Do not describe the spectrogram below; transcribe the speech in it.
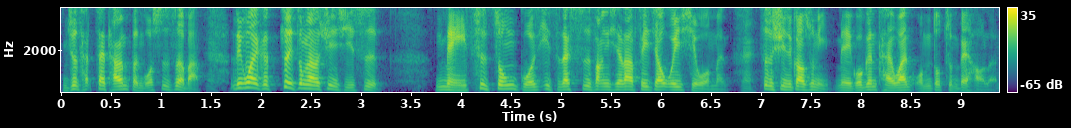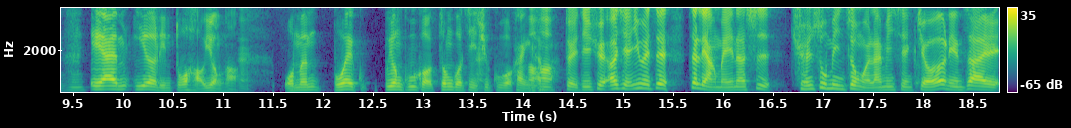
你就在在台湾本国试射吧。另外一个最重要的讯息是，每次中国一直在释放一些它的飞胶威胁我们，这个讯息告诉你，美国跟台湾我们都准备好了。AIM 一二零多好用哈。我们不会不用 Google，中国自己去 Google 看一看。哦、对，的确，而且因为这这两枚呢是全数命中。来，明先，九二年在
